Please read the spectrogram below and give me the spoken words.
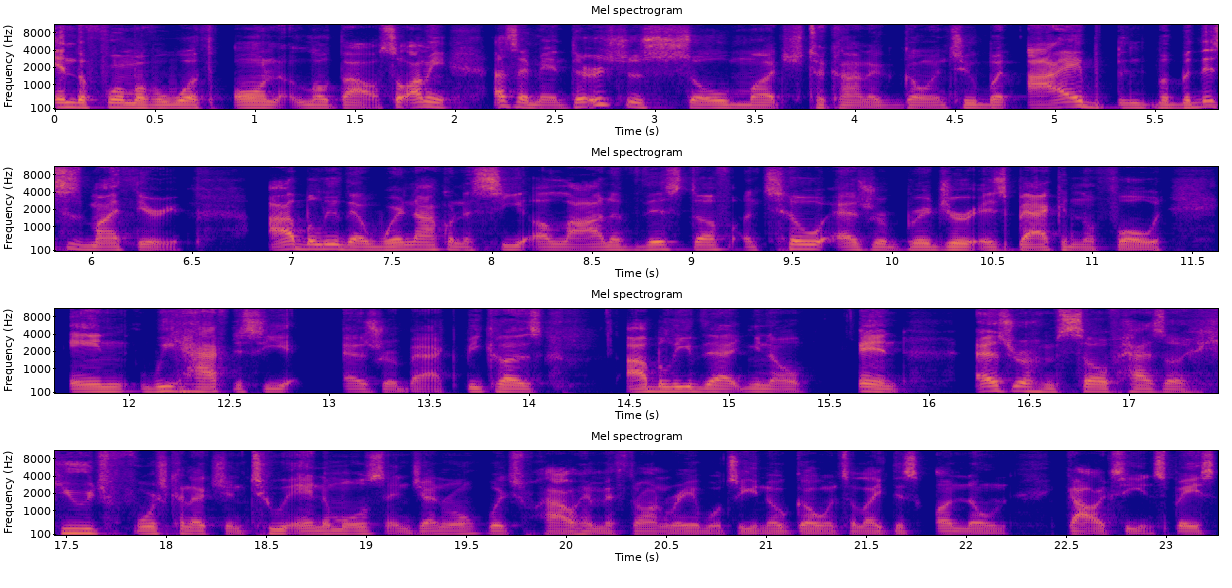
in the form of a wolf on Lothal. So I mean, I said, man, there's just so much to kind of go into, but I but but this is my theory. I believe that we're not going to see a lot of this stuff until Ezra Bridger is back in the fold, and we have to see Ezra back because I believe that you know, and Ezra himself has a huge force connection to animals in general, which how him and Thrawn were able to you know go into like this unknown galaxy in space,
